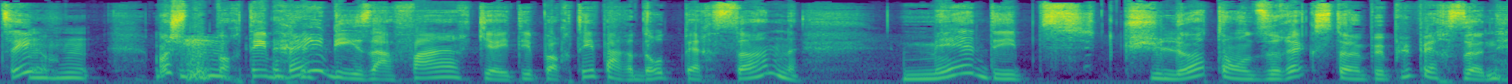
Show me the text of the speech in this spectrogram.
Tu sais, moi, je peux porter bien des affaires qui ont été portées par d'autres personnes, mais des petites culottes, on dirait que c'est un peu plus personnel.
